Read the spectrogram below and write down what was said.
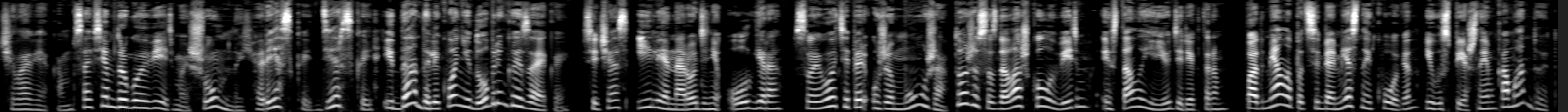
человеком, совсем другой ведьмой, шумной, резкой, дерзкой и, да, далеко не добренькой зайкой. Сейчас Илия на родине Олгера, своего теперь уже мужа, тоже создала школу ведьм и стала ее директором. Подмяла под себя местный ковен и успешно им командует.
